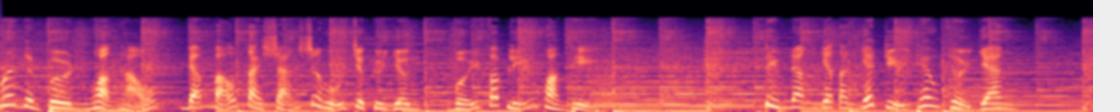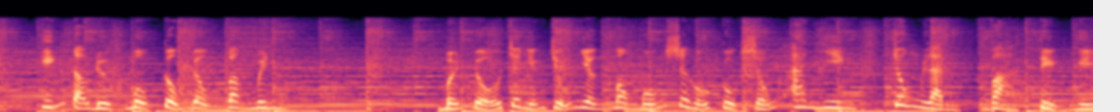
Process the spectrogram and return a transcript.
Dragonfern hoàn hảo đảm bảo tài sản sở hữu cho cư dân với pháp lý hoàn thiện. Tiềm năng gia tăng giá trị theo thời gian kiến tạo được một cộng đồng văn minh bến đỗ cho những chủ nhân mong muốn sở hữu cuộc sống an nhiên, trong lành và tiện nghi.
